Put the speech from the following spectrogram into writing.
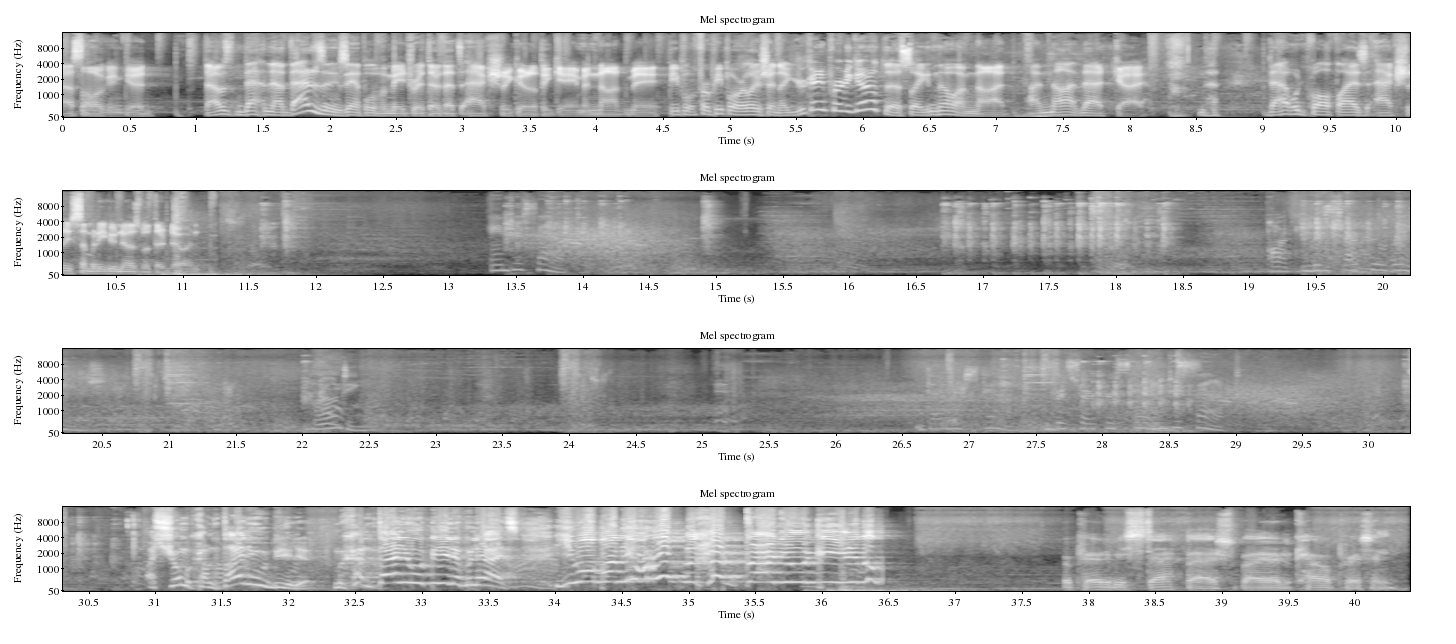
That's not looking good. That was that. Now that is an example of a mage right there that's actually good at the game and not me. People for people earlier saying like you're getting pretty good at this. Like no, I'm not. I'm not that guy. that would qualify as actually somebody who knows what they're doing. Intercept. Arcane Circle range. Grounding. Damage scan. Berserker scan. Intercept. А чё, мы Ханта не убили? Мы Ханта не убили, блядь! Ёбаный в рот, мы Ханта не убили! Ну... Prepare to be staff bashed by a cow person.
